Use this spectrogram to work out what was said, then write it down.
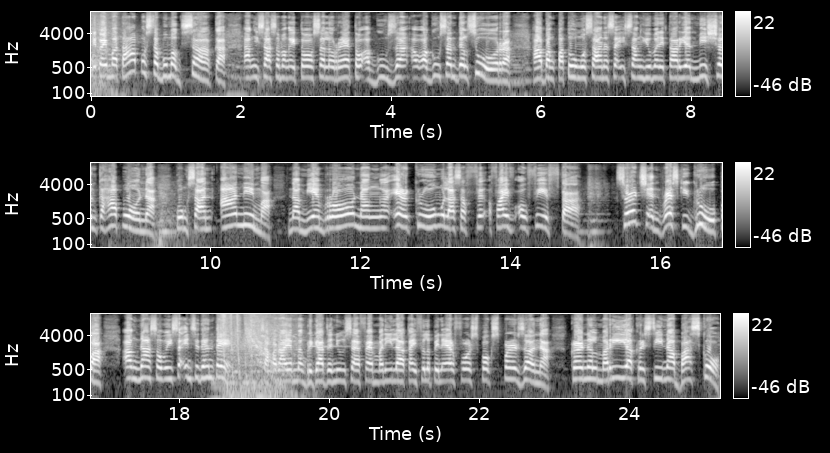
Ito ay matapos na bumagsak ang isa sa mga ito sa Loreto, Agusan, o Agusan del Sur habang patungo sana sa isang humanitarian mission kahapon kung saan anim na miyembro ng aircrew mula sa 505th Search and Rescue Group ah, ang nasawi sa insidente. Sa panayam ng Brigada News FM Manila kay Philippine Air Force spokesperson ah, Colonel Maria Cristina Basco,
